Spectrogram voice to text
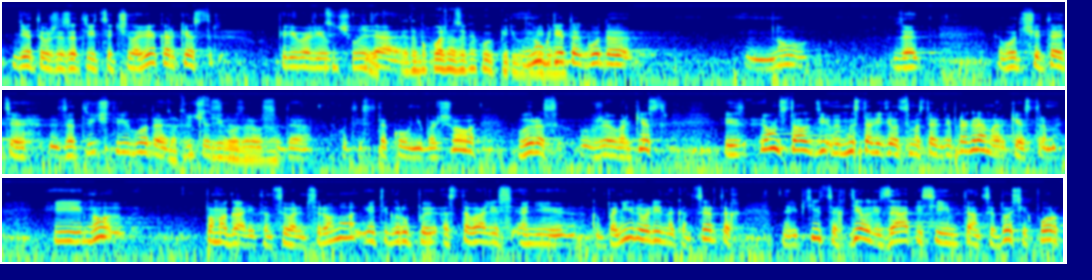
где-то уже за 30 человек оркестр перевалил. 30 человек? Да. Это буквально за какой период? Ну, где-то года, ну, за вот считайте, за 3-4 года за 3-4 года разросся, да. да. Вот из такого небольшого вырос уже в оркестр. И он стал, мы стали делать самостоятельные программы оркестром. И, но помогали танцевальным все равно. Эти группы оставались, они компонировали на концертах, на репетициях, делали записи им танцев. До сих пор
